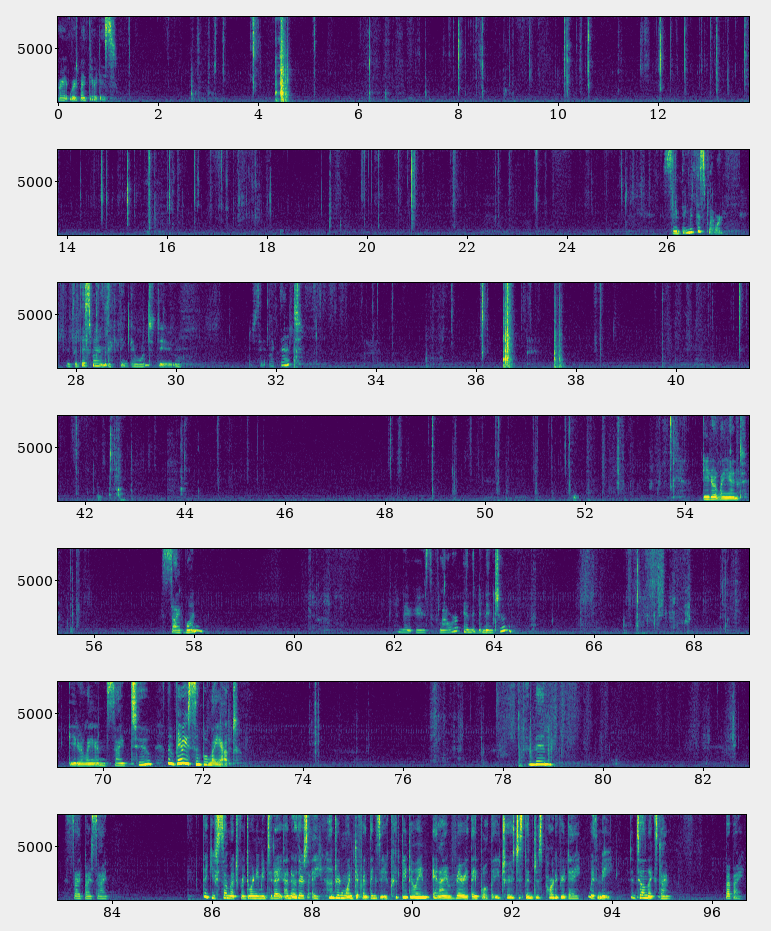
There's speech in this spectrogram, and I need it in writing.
Alright, where's my, there it is. Thing with this flower. And for this one, I think I want to do, just it like that. Gatorland side one. And there is the flower and the dimension. Gatorland side two. A very simple layout. And then side by side. Thank you so much for joining me today. I know there's a hundred and one different things that you could be doing, and I am very thankful that you chose to spend just part of your day with me. Until next time, bye-bye.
